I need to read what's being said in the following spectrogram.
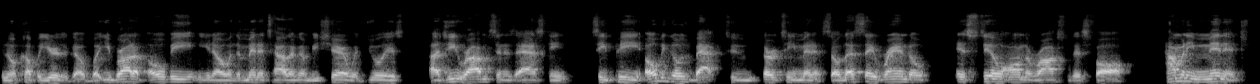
you know, a couple years ago. But you brought up Obi, you know, in the minutes how they're going to be shared with Julius. Uh, G. Robinson is asking CP. Obi goes back to 13 minutes. So let's say Randle is still on the roster this fall. How many minutes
